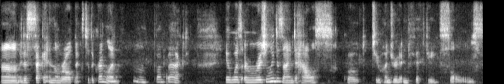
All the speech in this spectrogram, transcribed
Um, it is second in the world next to the Kremlin. Hmm, fun fact. It was originally designed to house, quote, 250 souls.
